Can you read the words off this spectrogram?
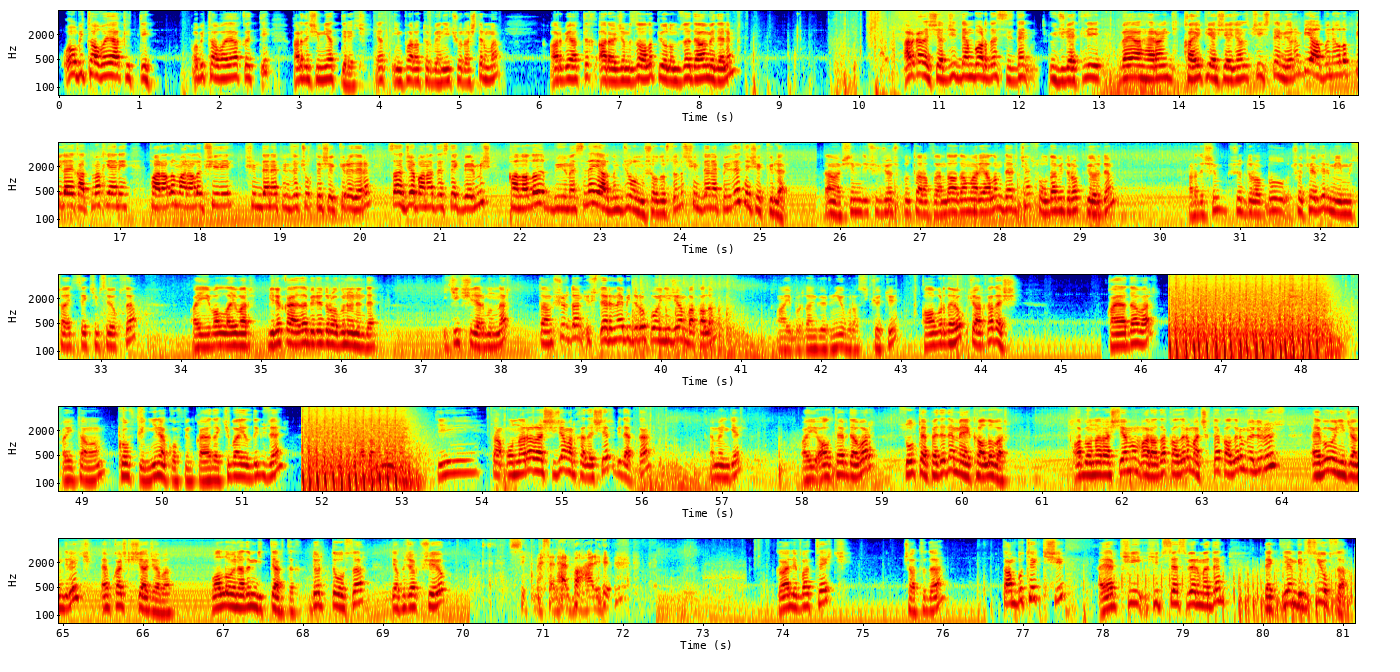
O bir tavaya hak etti. O bir tavaya hak etti. Kardeşim yat direkt. Yat imparator beni hiç uğraştırma. Harbi artık aracımızı alıp yolumuza devam edelim. Arkadaşlar cidden bu arada sizden ücretli veya herhangi kayıp yaşayacağınız bir şey istemiyorum. Bir abone olup bir like atmak yani paralı maralı bir şey değil. Şimdiden hepinize çok teşekkür ederim. Sadece bana destek vermiş, kanalı büyümesine yardımcı olmuş olursunuz. Şimdiden hepinize teşekkürler. Tamam şimdi şu George Bull taraflarında adam arayalım derken solda bir drop gördüm. Kardeşim şu drop'u çökebilir miyim müsaitse kimse yoksa? Ay vallahi var. Biri kayada biri drop'un önünde. İki kişiler bunlar. Tamam şuradan üstlerine bir drop oynayacağım bakalım. Ay buradan görünüyor burası kötü. Cover'da yok ki arkadaş. Kayada var. Ay tamam. Coffin yine Coffin. Kayadaki bayıldı güzel. Adam bununla gitti. Tamam onları araştıracağım arkadaşlar. Bir dakika. Hemen gel. Ay alt evde var. Sol tepede de MK'lı var. Abi onu araştıramam. Arada kalırım, açıkta kalırım, ölürüz. Eve oynayacağım direkt. Ev kaç kişi acaba? Vallahi oynadım gitti artık. 4 de olsa yapacak bir şey yok. Sikmeseler bari. Galiba tek çatıda. Tam bu tek kişi. Eğer ki hiç ses vermeden bekleyen birisi yoksa.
